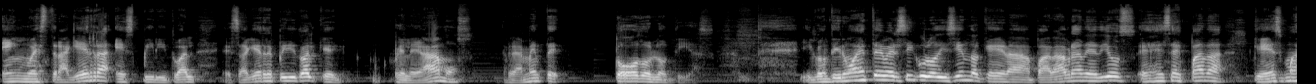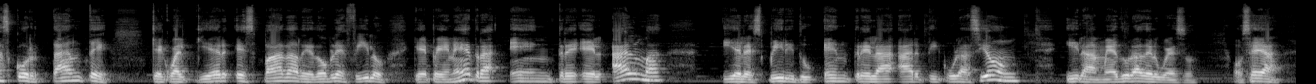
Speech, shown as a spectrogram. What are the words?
en nuestra guerra espiritual. Esa guerra espiritual que peleamos realmente todos los días. Y continúa este versículo diciendo que la palabra de Dios es esa espada que es más cortante que cualquier espada de doble filo, que penetra entre el alma y el espíritu, entre la articulación y la médula del hueso. O sea,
